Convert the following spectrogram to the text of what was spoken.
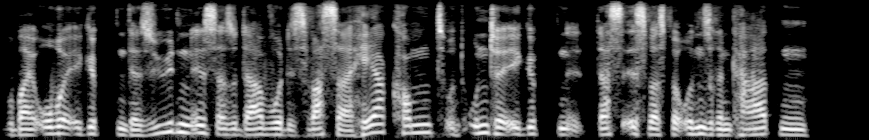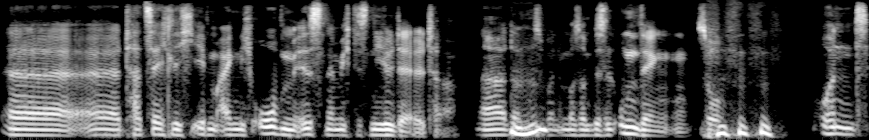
wobei Oberägypten der Süden ist, also da, wo das Wasser herkommt und Unterägypten das ist, was bei unseren Karten äh, äh, tatsächlich eben eigentlich oben ist, nämlich das Nildelta. Na, da mhm. muss man immer so ein bisschen umdenken. So. und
